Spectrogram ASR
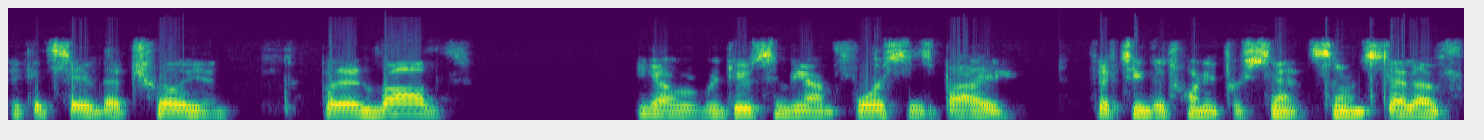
they could save that trillion, but it involved, you know, reducing the armed forces by 15 to 20 percent. So instead of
